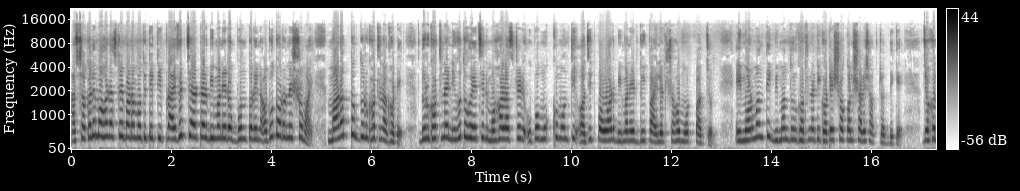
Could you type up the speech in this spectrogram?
আজ সকালে মহারাষ্ট্রের বারামতিতে একটি প্রাইভেট চার্টার বিমানের অভ্যন্তরীণ অবতরণের সময় মারাত্মক দুর্ঘটনা ঘটে। দুর্ঘটনায় নিহত হয়েছেন মহারাষ্ট্রের উপমুখ্যমন্ত্রী অজিত পাওয়ার, বিমানের দুই পাইলট সহ মোট পাঁচজন। এই মর্মান্তিক বিমান দুর্ঘটনাটি ঘটে সকাল সাড়ে সাতটার দিকে। যখন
